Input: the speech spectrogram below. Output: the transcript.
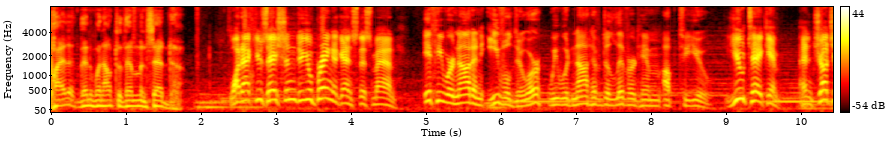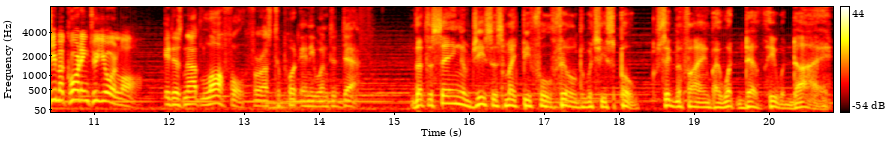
Pilate then went out to them and said, What accusation do you bring against this man? If he were not an evildoer, we would not have delivered him up to you. You take him and judge him according to your law. It is not lawful for us to put anyone to death. That the saying of Jesus might be fulfilled which he spoke, signifying by what death he would die.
